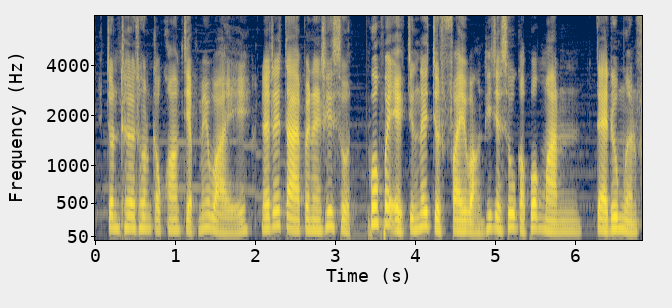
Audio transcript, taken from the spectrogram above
ๆ จนเธอทนกับความเจ็บไม่ไหว และได้ตายไปในที่สุด พวกพระเอกจึงได้จุดไฟหวังที่จะสู้กับพวกมัน แต่ดูเหมือนไฟ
